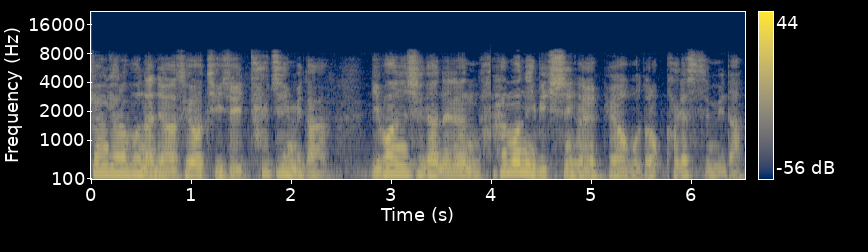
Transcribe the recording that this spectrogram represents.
시청자 여러분 안녕하세요. DJ 투지입니다. 이번 시간에는 하모니 믹싱을 배워보도록 하겠습니다.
